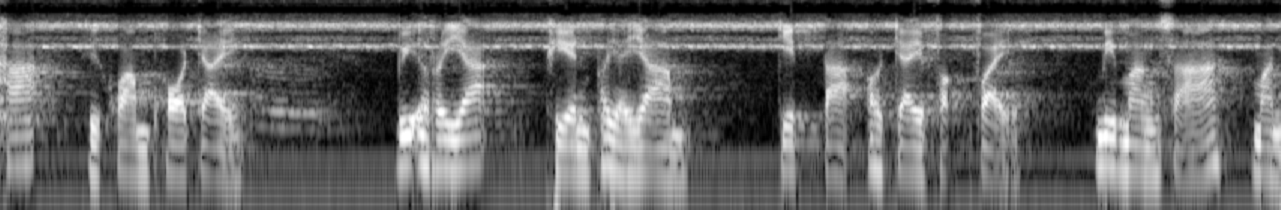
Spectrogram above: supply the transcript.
ทะคือความพอใจ วิริยะเพียรพยายาม จิตตะเอาใจฝักใฝ่มีมังสามัน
